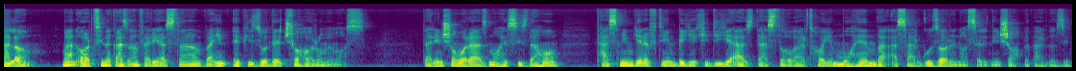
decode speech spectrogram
سلام. من آرتین قزنفری هستم و این اپیزود چهارم ماست. در این شماره از ماه سیزدهم تصمیم گرفتیم به یکی دیگه از دستاوردهای مهم و اثرگذار ناصرالدین شاه بپردازیم.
